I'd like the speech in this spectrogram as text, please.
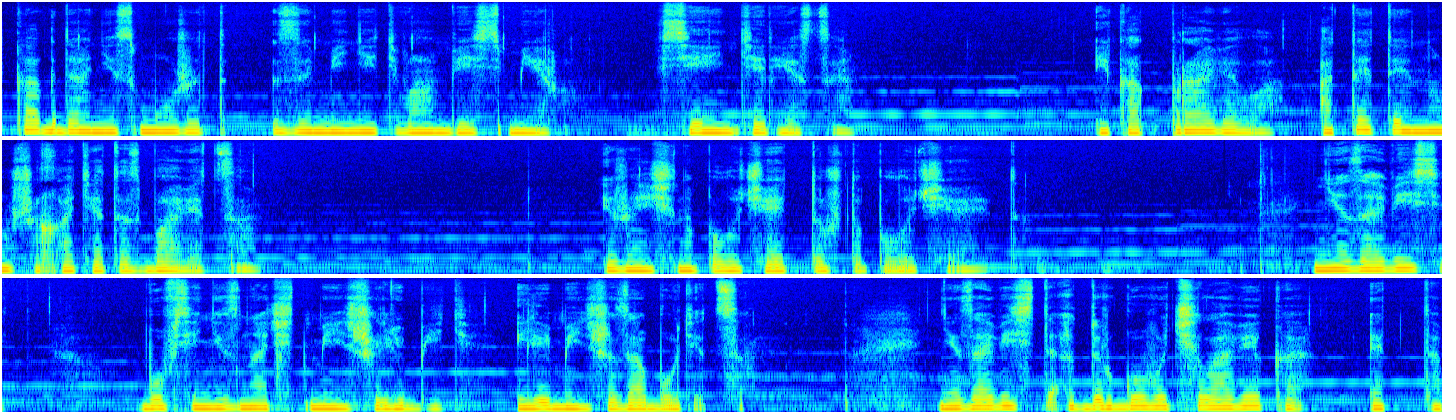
Никогда не сможет заменить вам весь мир, все интересы. И, как правило, от этой ноши хотят избавиться. И женщина получает то, что получает. Не зависеть вовсе не значит меньше любить или меньше заботиться. Не зависеть от другого человека — это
